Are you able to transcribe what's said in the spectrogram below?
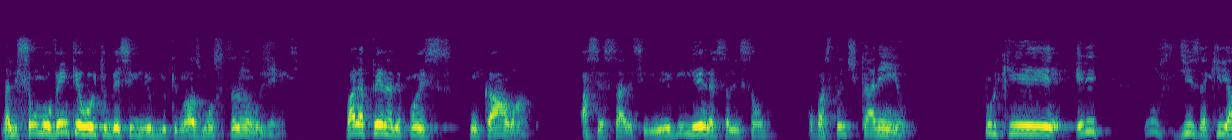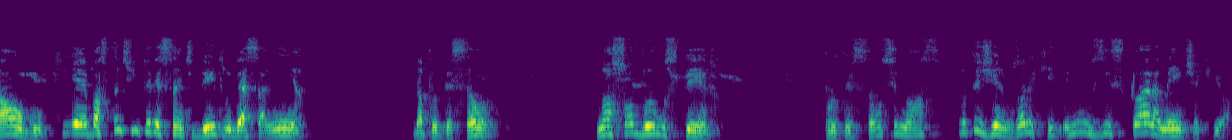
Na lição 98 desse livro que nós mostramos, gente. Vale a pena depois, com calma, acessar esse livro e ler essa lição com bastante carinho, porque ele nos diz aqui algo que é bastante interessante dentro dessa linha da proteção, nós só vamos ter proteção se nós protegermos. Olha aqui, ele nos diz claramente aqui, ó,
